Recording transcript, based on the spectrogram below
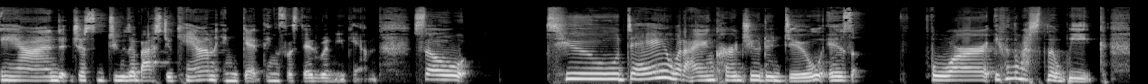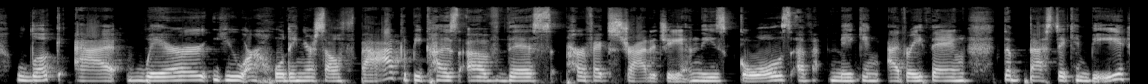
and just do the best you can and get things listed when you can. So today, what I encourage you to do is for even the rest of the week, look at where you are holding yourself back because of this perfect strategy and these goals of making everything the best it can be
